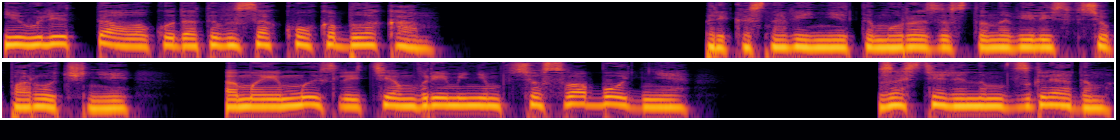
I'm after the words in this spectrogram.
и улетала куда-то высоко к облакам. Прикосновения Тамуреза становились все порочнее, а мои мысли тем временем все свободнее. Застеленным взглядом,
